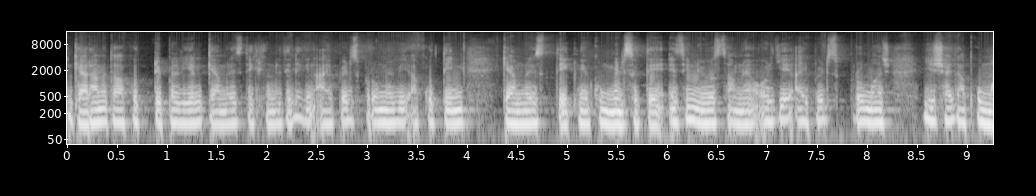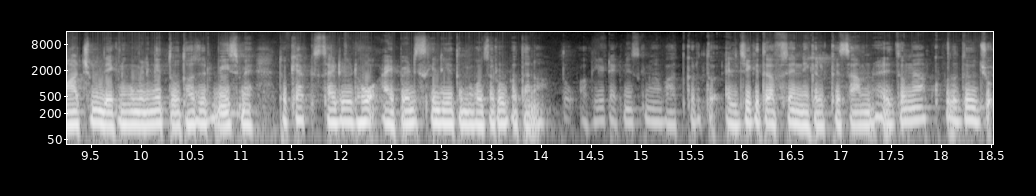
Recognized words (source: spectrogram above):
ग्यारह में तो आपको ट्रिपल रियल कैमरेज देखने को मिलते हैं, लेकिन आईपैड्स प्रो में भी आपको तीन कैमरेज देखने को मिल सकते हैं। ऐसी न्यूज़ सामने और ये आईपैड्स प्रो मार्च ये शायद आपको मार्च में देखने को मिलेंगे 2020 में। तो क्या एक्साइटेड हो आईपैड्स के लिए तो मेरे को ज़रूर बताना। तो अगली टेक्निक्स की मैं बात करूँ तो एलजी की तरफ़ से निकल के सामने रही तो मैं आपको बता दूँ, जो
